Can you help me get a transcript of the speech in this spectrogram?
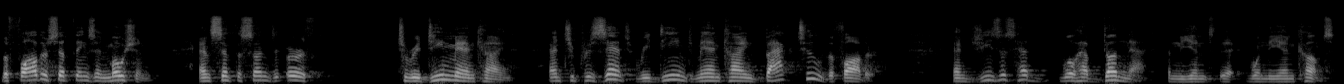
The Father set things in motion and sent the Son to earth to redeem mankind and to present redeemed mankind back to the Father. And Jesus had, will have done that in the end, uh, when the end comes.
